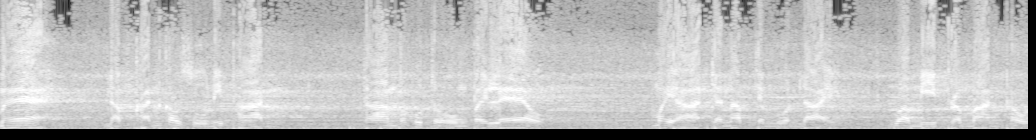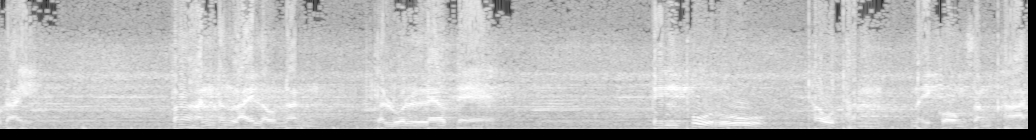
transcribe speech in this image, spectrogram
แม่ดับขันเข้าสู่นิพพาน ตามพระพุทธองค์ไปแล้ว ไม่อาจจะนับจำนวนได้ว่ามีประมาณเท่าใด พระหันทั้งหลายเหล่านั้นก็ล้วนแล้วแต่ เป็นผู้รู้เท่าทันในกองสังขาร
